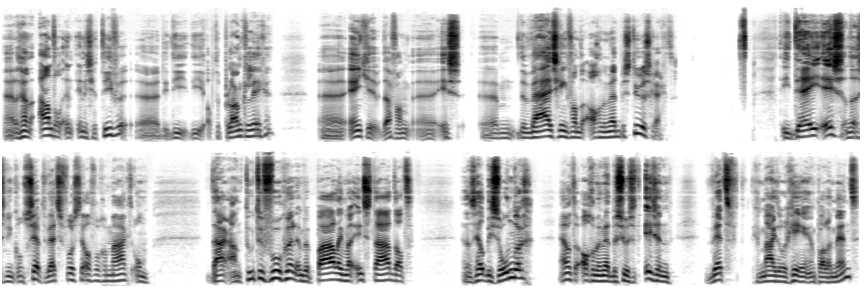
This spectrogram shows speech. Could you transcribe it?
uh, er zijn een aantal initiatieven die, die, die op de plank liggen. Eentje daarvan is um, de wijziging van de Algemeen Bestuursrecht. Het idee is, en daar is nu een concept wetsvoorstel voor gemaakt, om daaraan toe te voegen een bepaling waarin staat dat, en dat is heel bijzonder, hè, want de Algemeen Wet Bestuursrecht is een wet gemaakt door regering en parlement.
